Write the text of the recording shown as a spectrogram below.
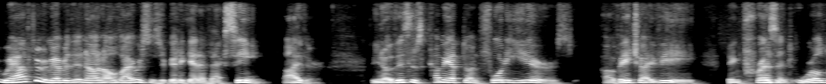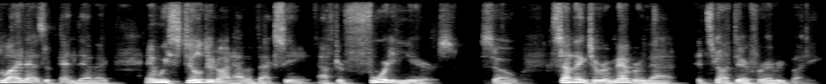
we have to remember that not all viruses are going to get a vaccine either. You know, this is coming up on 40 years of HIV being present worldwide as a pandemic, and we still do not have a vaccine after 40 years. So, something to remember that it's not there for everybody.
